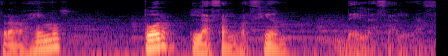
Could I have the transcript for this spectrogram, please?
trabajemos por la salvación de las almas.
